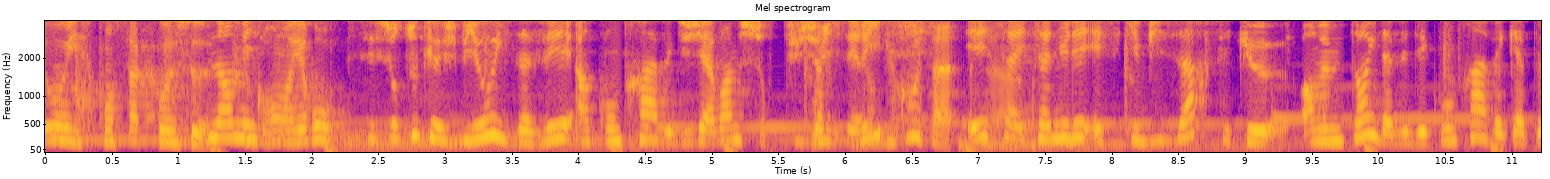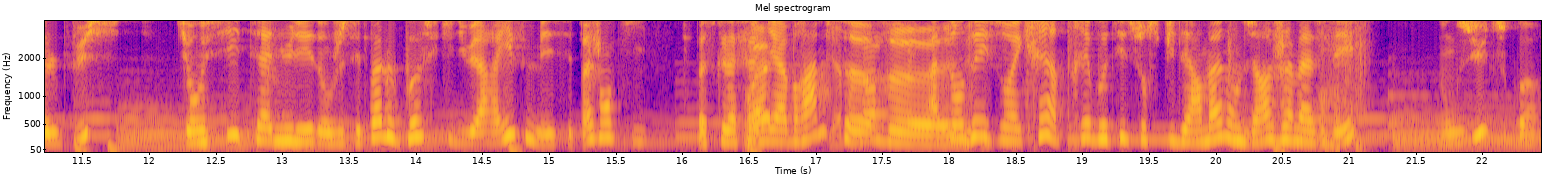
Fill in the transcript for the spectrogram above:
HBO, ça. il se consacre aux Non, plus mais grands c'est- héros. C'est surtout que HBO, ils avaient un contrat avec J.J. Abrams sur plusieurs Oui, séries. donc, du coup, ça. Et ça a été annulé. Et ce qui est bizarre, c'est que en même temps, il avait des contrats avec Apple Plus qui ont aussi été annulés. Donc je sais pas le pauvre ce qui lui arrive, mais c'est pas gentil. Parce que la famille Ouais, Abrams, euh, de- attendez, ils ont écrit un très beau titre sur Spider-Man, on le dira jamais assez. Donc zut quoi.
